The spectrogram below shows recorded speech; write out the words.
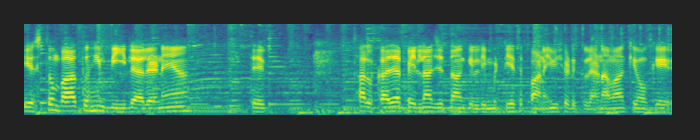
ਇਸ ਤੋਂ ਬਾਅਦ ਤੁਸੀਂ ਬੀ ਲੈ ਲੈਣੇ ਆ ਤੇ ਹਲਕਾ ਜਿਹਾ ਪਹਿਲਾਂ ਜਿੱਦਾਂ ਗਿੱਲੀ ਮਿੱਟੀ ਤੇ ਪਾਣੀ ਵੀ ਛਿੜਕ ਲੈਣਾ ਵਾ, ਕਿਉਂਕਿ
